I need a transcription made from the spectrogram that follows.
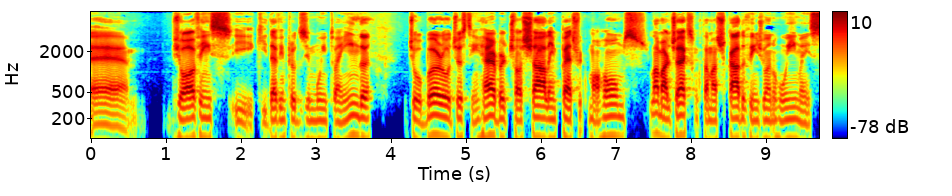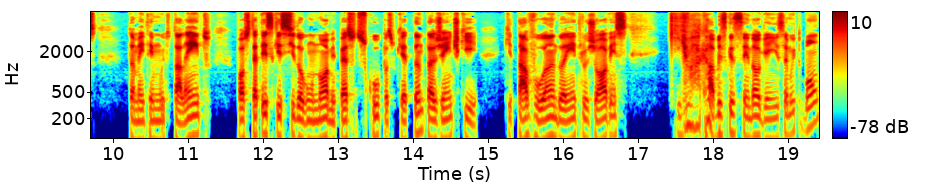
é, jovens e que devem produzir muito ainda. Joe Burrow, Justin Herbert, Josh Allen, Patrick Mahomes, Lamar Jackson, que está machucado, vem de um ano ruim, mas também tem muito talento. Posso até ter esquecido algum nome, peço desculpas, porque é tanta gente que, que tá voando aí entre os jovens que eu acabo esquecendo alguém, isso é muito bom.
